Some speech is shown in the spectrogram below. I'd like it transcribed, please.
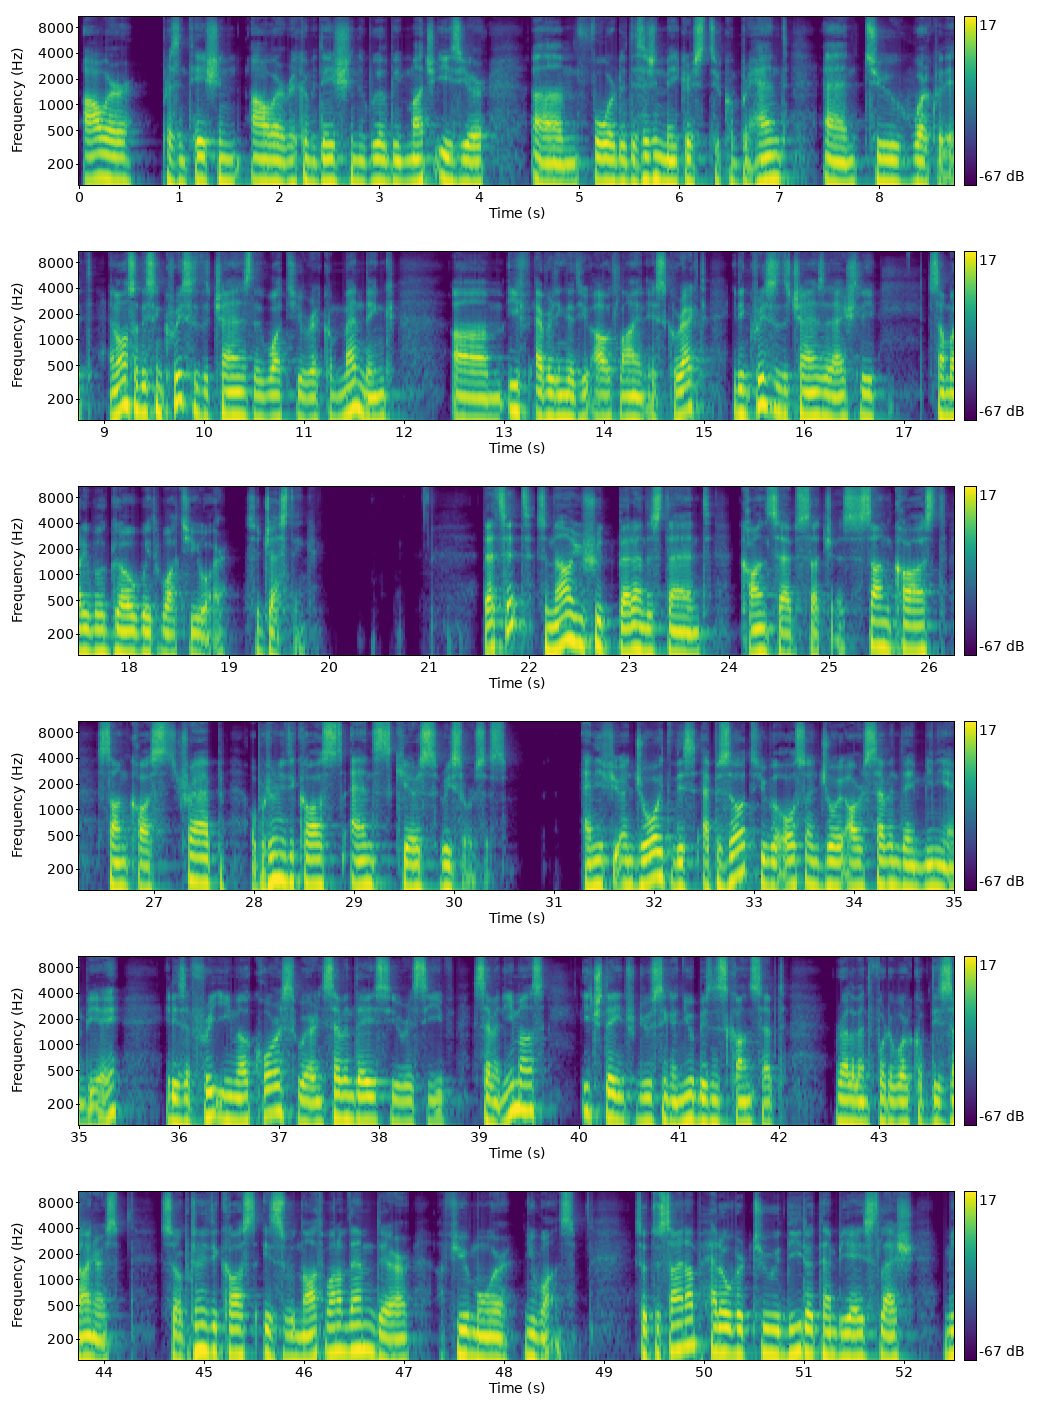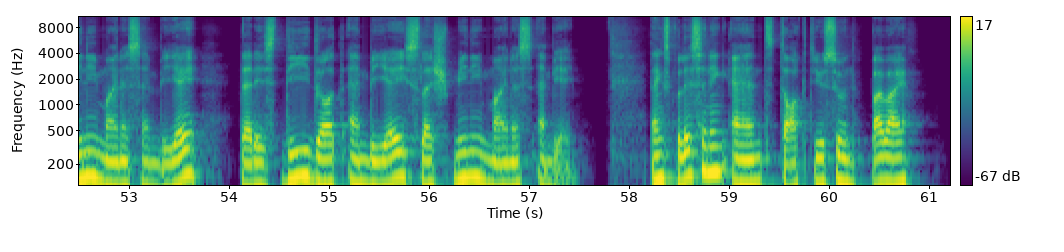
our presentation, our recommendation will be much easier um, for the decision makers to comprehend and to work with it. And also this increases the chance that what you're recommending um, if everything that you outline is correct, it increases the chance that actually somebody will go with what you are suggesting. That's it. So now you should better understand concepts such as sunk cost, sunk cost trap, opportunity costs, and scarce resources. And if you enjoyed this episode, you will also enjoy our seven day mini MBA. It is a free email course where in seven days you receive seven emails, each day introducing a new business concept relevant for the work of designers. So opportunity cost is not one of them. There are a few more new ones. So to sign up, head over to d.mba slash mini minus MBA. That is d.mba slash mini minus MBA. Thanks for listening and talk to you soon. Bye bye.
